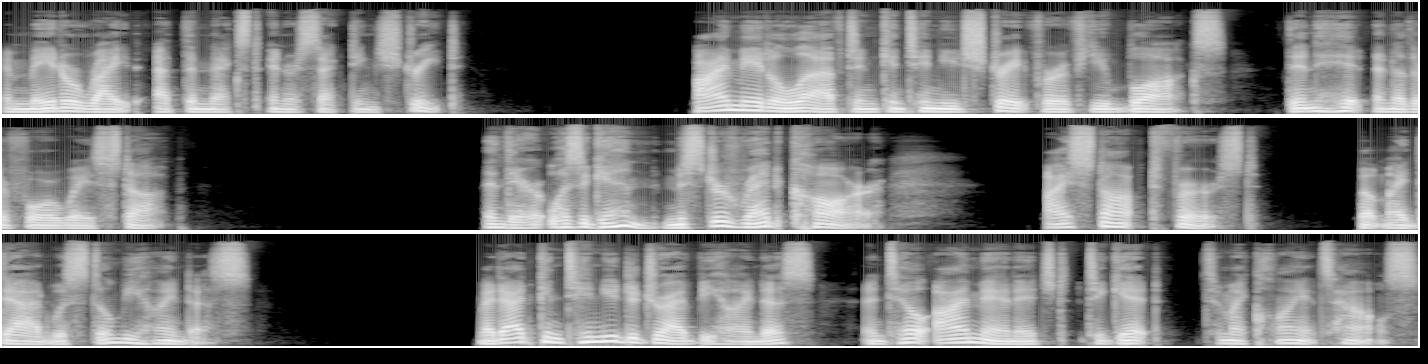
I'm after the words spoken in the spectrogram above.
and made a right at the next intersecting street. I made a left and continued straight for a few blocks, then hit another four way stop. And there it was again, Mr. Red Car. I stopped first, but my dad was still behind us. My dad continued to drive behind us until I managed to get to my client's house.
